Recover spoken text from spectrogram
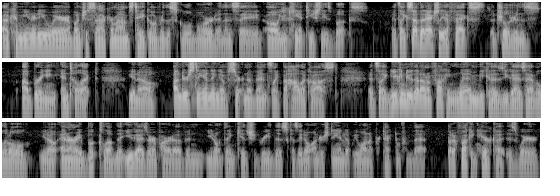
a community where a bunch of soccer moms take over the school board and then say, "Oh, you can't teach these books." It's like stuff that actually affects a children's upbringing, intellect, you know, understanding of certain events like the Holocaust. It's like you can do that on a fucking whim because you guys have a little, you know, NRA book club that you guys are a part of, and you don't think kids should read this because they don't understand it. We want to protect them from that. But a fucking haircut is where,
